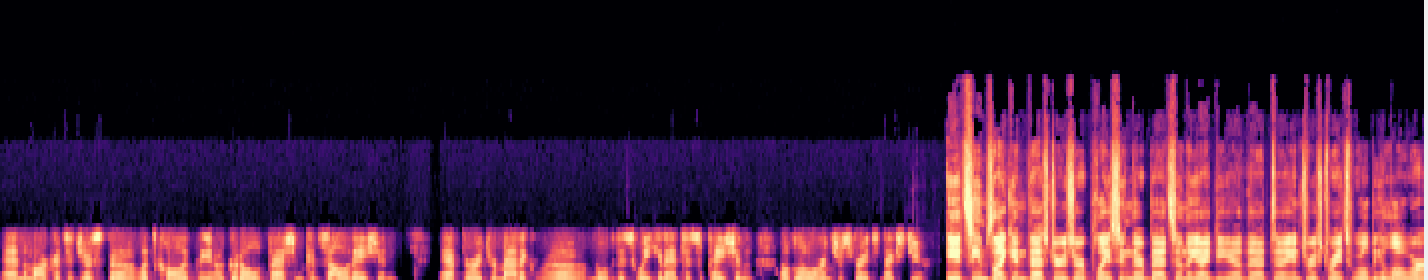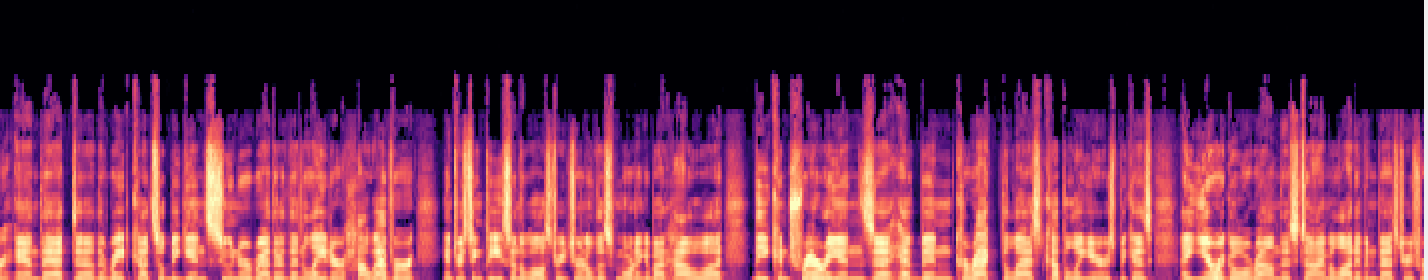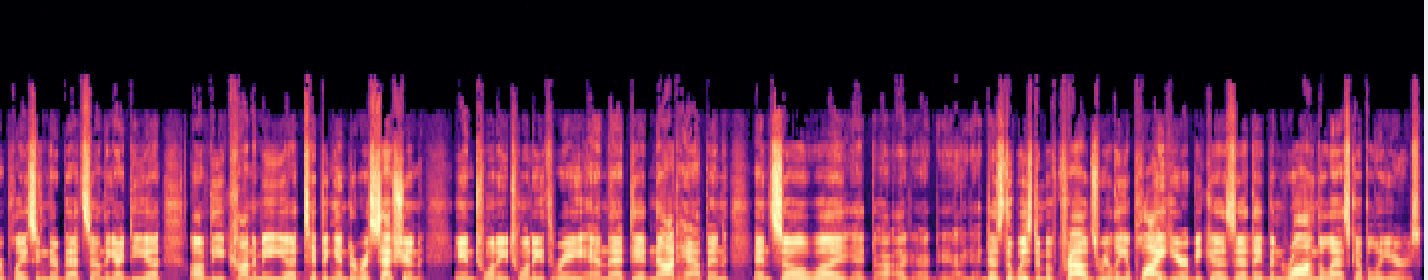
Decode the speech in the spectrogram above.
and the markets are just let's call it the a good old fashioned consolidation after a dramatic uh, move this week in anticipation of lower interest rates next year. It seems like investors are placing their bets on the idea that uh, interest rates will be lower and that uh, the rate cuts will begin sooner rather than later. However, interesting piece on the Wall Street Journal this morning about how uh, the contrarians uh, have been correct the last couple of years because a year ago around this time, a lot of investors were placing their bets on the idea of the economy uh, tipping into recession in 2023, and that did not happen. And so, uh, uh, uh, does the wisdom of crowds really apply here because they've been wrong the last couple of years?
